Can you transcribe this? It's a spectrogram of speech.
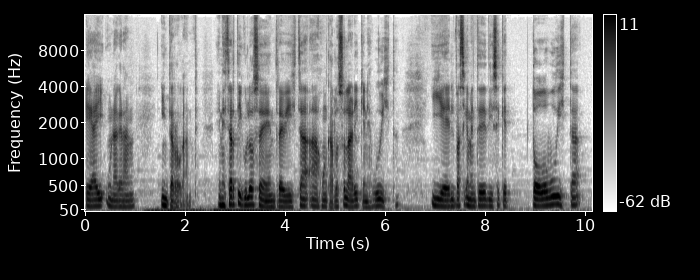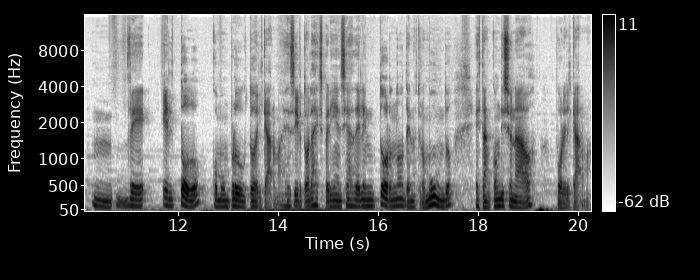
He ahí una gran interrogante. En este artículo se entrevista a Juan Carlos Solari, quien es budista, y él básicamente dice que todo budista mm, ve el todo como un producto del karma, es decir, todas las experiencias del entorno, de nuestro mundo, están condicionados por el karma.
